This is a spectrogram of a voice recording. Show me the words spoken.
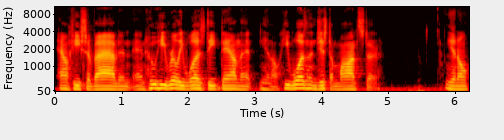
how he survived and, and who he really was deep down that you know he wasn't just a monster you know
